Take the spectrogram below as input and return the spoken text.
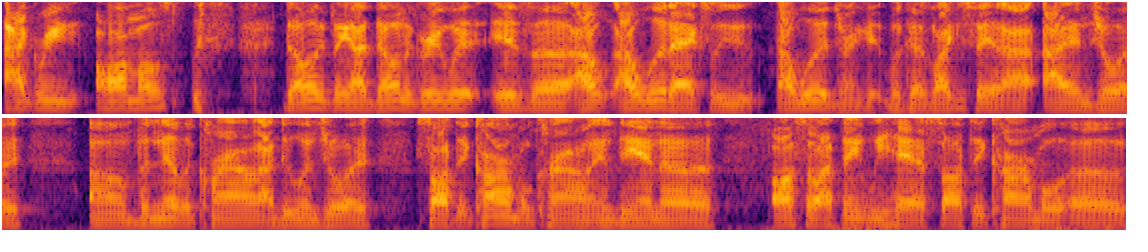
I agree almost. the only thing I don't agree with is uh, I I would actually I would drink it because like you said, I, I enjoy um vanilla crown. I do enjoy salted caramel crown, and then uh also I think we had salted caramel. Uh,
